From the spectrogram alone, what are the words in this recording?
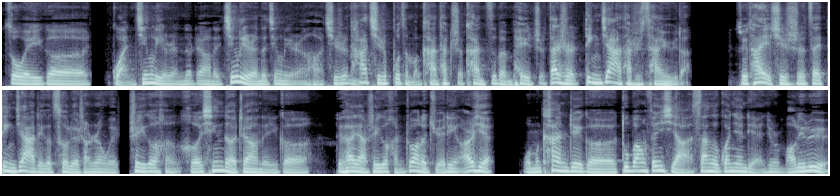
作为一个管经理人的这样的经理人的经理人哈，其实他其实不怎么看，他只看资本配置，但是定价他是参与的，所以他也其实，在定价这个策略上认为是一个很核心的这样的一个，对他来讲是一个很重要的决定。而且我们看这个杜邦分析啊，三个关键点就是毛利率，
